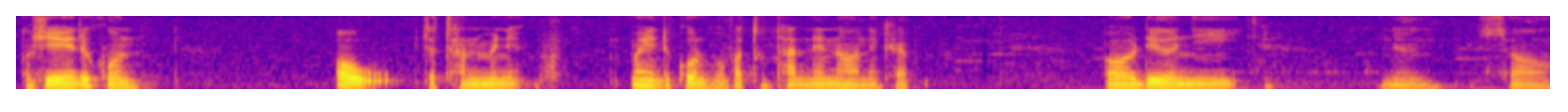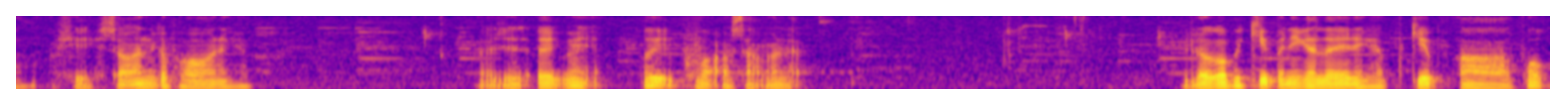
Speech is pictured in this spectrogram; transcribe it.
โอเคทุกคน โอ้จะทันไหมเนี่ย ไม่ทุกคนผมว่าต้องทันแน่นอนนะครับ ออเดอร์นี้หนึ่งสองโอเคสองอันก็พอนะครับเราจะเอ้ยไม่เอ้ยผมว่าเอาสามอันแหละเดี๋ยวเราก็ไปเก็บอันนี้กันเลยนะครับ เก็บอ่าพวก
